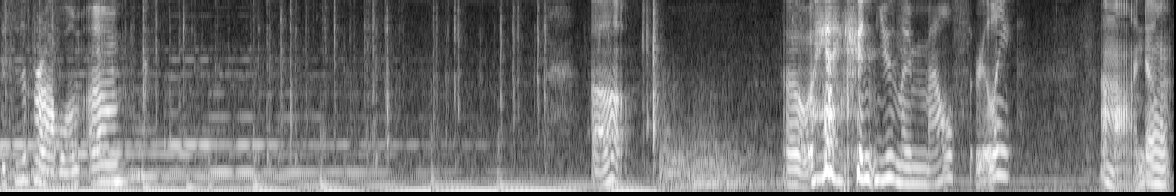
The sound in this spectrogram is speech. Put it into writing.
this is a problem. Um. Oh. Oh, I couldn't use my mouse, really? Come on, don't,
